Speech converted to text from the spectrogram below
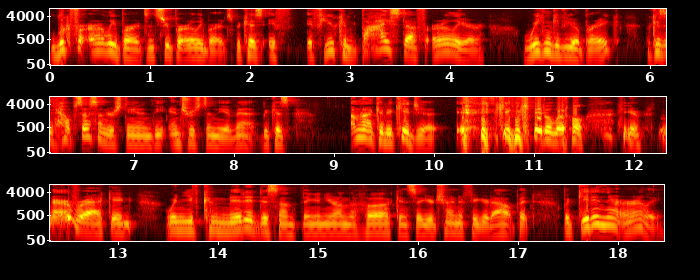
Look for early birds and super early birds because if if you can buy stuff earlier, we can give you a break because it helps us understand the interest in the event. Because I'm not going to kid you, it can get a little you know, nerve wracking when you've committed to something and you're on the hook, and so you're trying to figure it out. But but get in there early.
